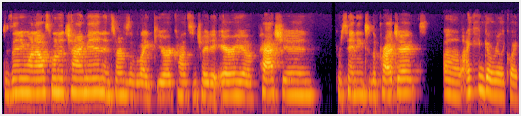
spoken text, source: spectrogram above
Does anyone else want to chime in in terms of like your concentrated area of passion pertaining to the project? Um, I can go really quick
